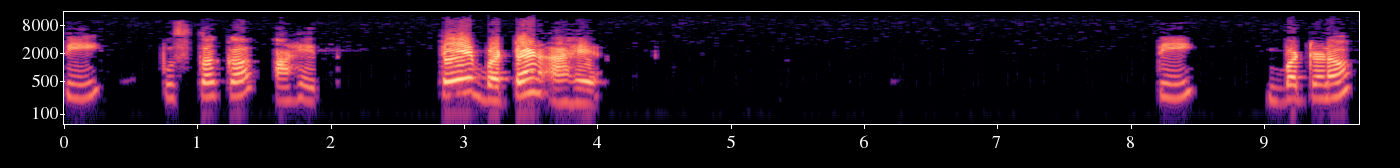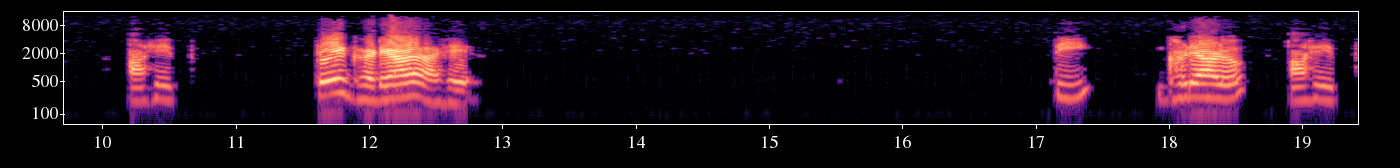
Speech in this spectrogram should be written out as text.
ती पुस्तक आहेत. ते बटण आहे. ती बटण आहेत. ते घड्याळ आहे. ती घड्याळ आहेत.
